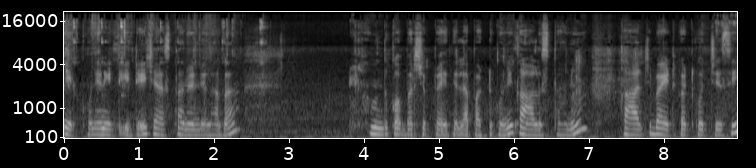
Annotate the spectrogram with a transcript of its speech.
ఎక్కువ నేను ఇటు ఇటే చేస్తానండి ఇలాగా. ముందు కొబ్బరి చెప్పు అయితే ఇలా పట్టుకొని కాలుస్తాను. కాల్చి బయట కట్టుకొచ్చేసి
